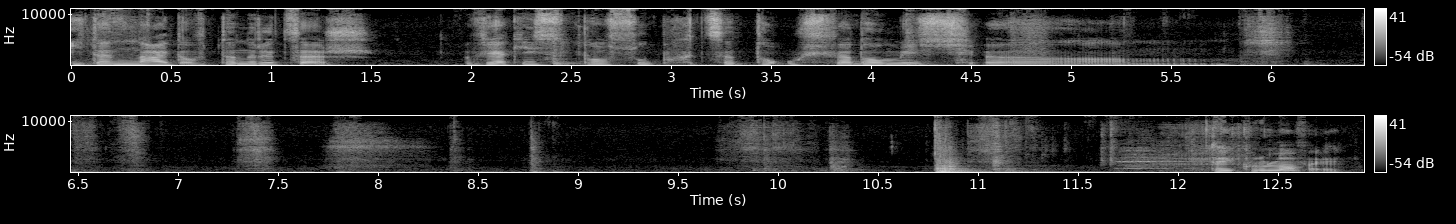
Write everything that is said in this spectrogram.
I ten Knight of, ten rycerz w jakiś sposób chce to uświadomić. em, tej królowej.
